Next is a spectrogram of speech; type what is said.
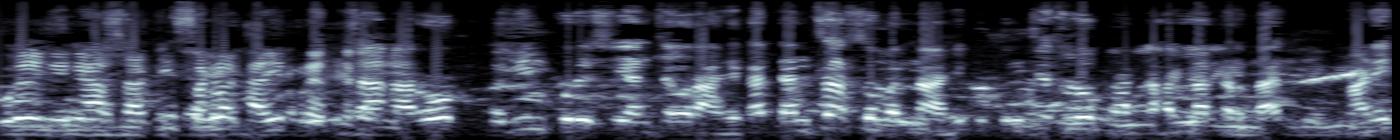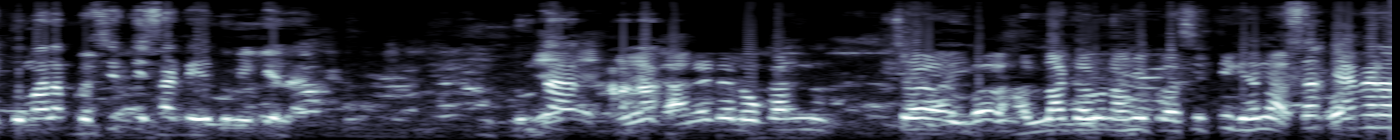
पुढे नेण्यासाठी सगळं काही प्रयत्न. आरोप कलीम कुरेशी यांच्यावर आहे का? त्यांचं असं म्हणणं आहे की तुमचेच लोक हल्ला करतात आणि तुम्हाला प्रसिद्धीसाठी हे तुम्ही केलाय. घाणेरड्या लोकांचं हल्ला करून आम्ही प्रसिद्धी घेणार. सर कॅमेरा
